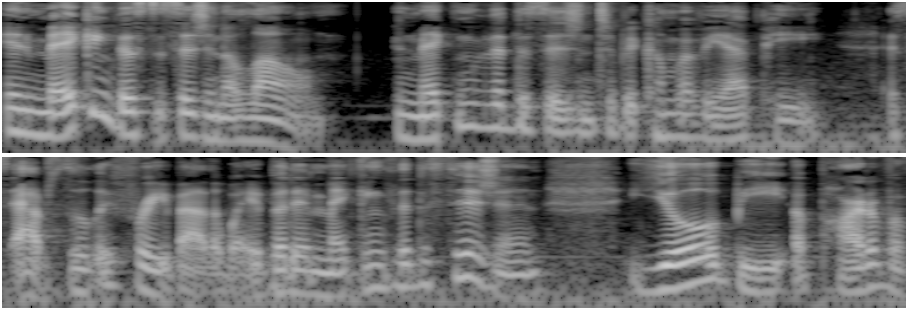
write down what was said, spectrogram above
in making this decision alone, in making the decision to become a VIP, it's absolutely free, by the way, but in making the decision, you'll be a part of a,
